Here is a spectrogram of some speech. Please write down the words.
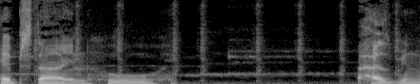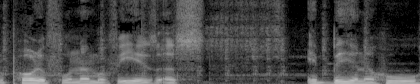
Epstein, who has been reported for a number of years as a billionaire who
